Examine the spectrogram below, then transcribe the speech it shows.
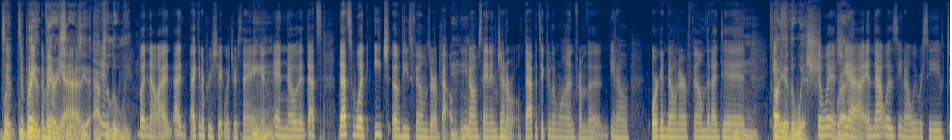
but to, to break them very yeah. serious. Yeah, And- absolutely. but no, I, I I can appreciate what you're saying and Mhm. and know that that's that's what each of these films are about. You Mhm. know, what I'm saying in general, that particular one from the you know organ donor film that I did. Mhm. Oh, yeah, The Wish. The wish, Right. yeah, and that was you know we received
